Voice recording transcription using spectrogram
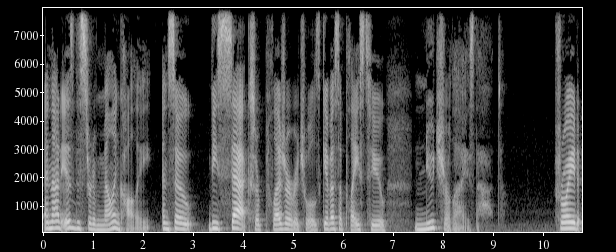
and that is this sort of melancholy. And so these sex or pleasure rituals give us a place to neutralize that. Freud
